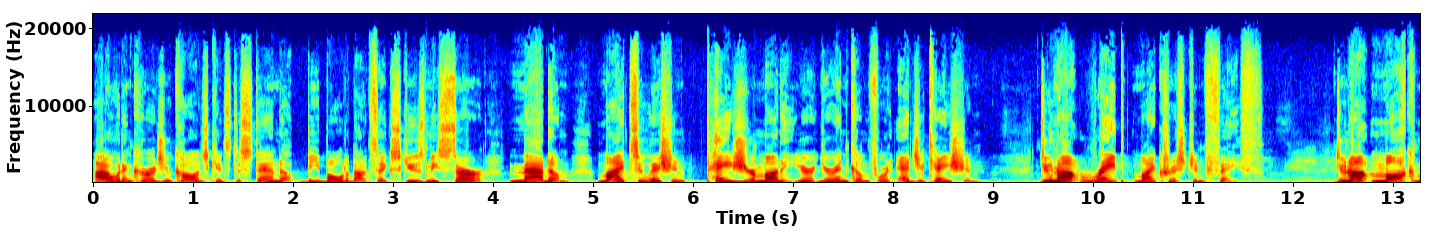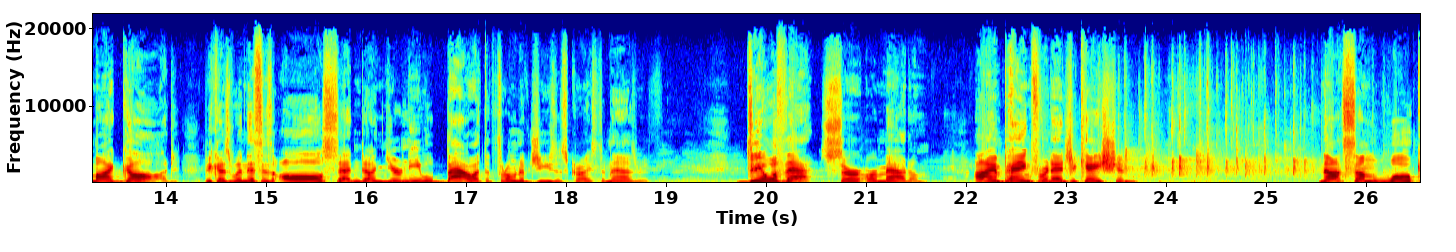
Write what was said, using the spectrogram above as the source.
I would encourage you, college kids, to stand up, be bold about it, say, Excuse me, sir, madam, my tuition pays your money, your, your income for an education. Do not rape my Christian faith. Do not mock my God, because when this is all said and done, your knee will bow at the throne of Jesus Christ of Nazareth. Deal with that, sir or madam. I am paying for an education, not some woke,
